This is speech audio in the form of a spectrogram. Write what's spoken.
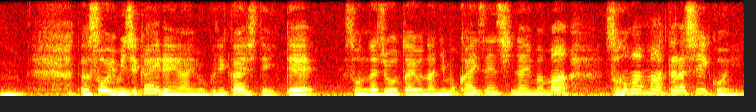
うん、だからそういう短い恋愛を繰り返していてそんな状態を何も改善しないままそのまんま新しい恋に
